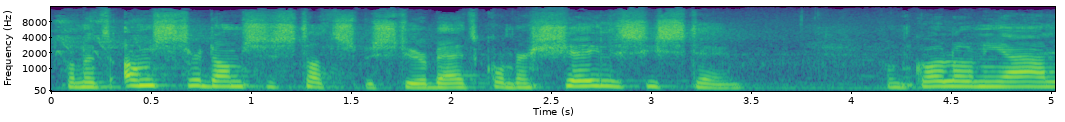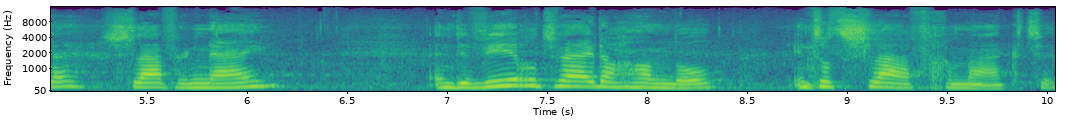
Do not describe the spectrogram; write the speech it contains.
van het Amsterdamse stadsbestuur bij het commerciële systeem van koloniale slavernij en de wereldwijde handel in tot slaafgemaakte,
